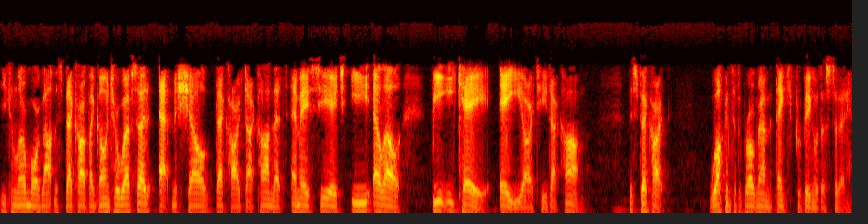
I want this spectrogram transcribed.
You can learn more about Ms. Bekaert by going to her website at michellebeckhart.com. That's M A C H E L L B E K A E R T.com. Ms. Bekaert, welcome to the program and thank you for being with us today.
